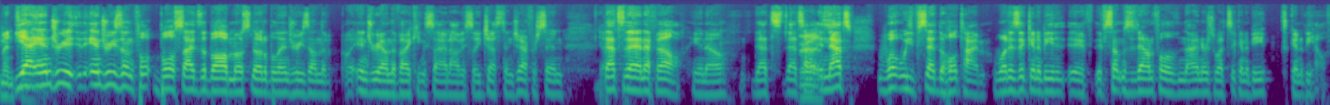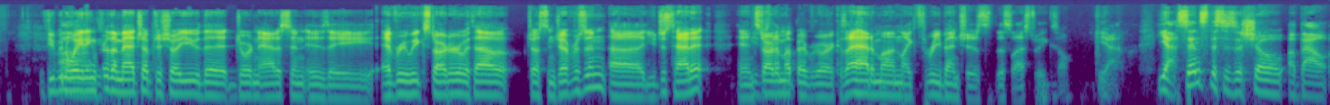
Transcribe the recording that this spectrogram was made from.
mention. Yeah, injury injuries on both sides of the ball. Most notable injuries on the injury on the Viking side, obviously Justin Jefferson. Yep. That's the NFL. You know, that's that's how, and that's what we've said the whole time. What is it going to be if if something's a downfall of the Niners? What's it going to be? It's going to be health. If you've been um, waiting for the matchup to show you that Jordan Addison is a every week starter without Justin Jefferson, uh, you just had it and start him up everywhere because I had him on like three benches this last week. So yeah, yeah, since this is a show about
